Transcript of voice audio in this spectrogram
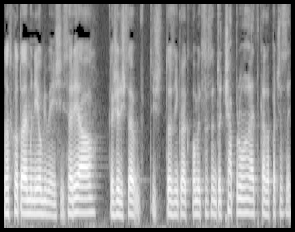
Nadcho to je můj nejoblíbenější seriál, takže když to, když to vzniklo jako komiks, tak jsem to čapnul hnedka za si.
